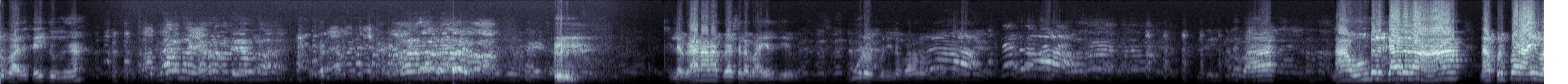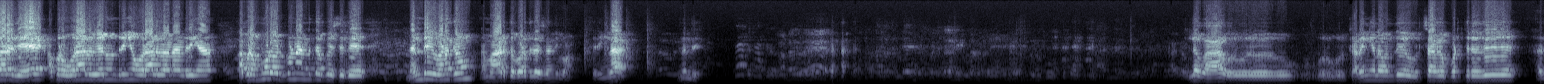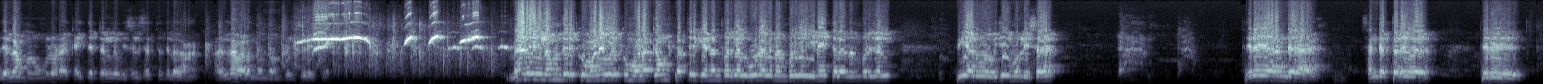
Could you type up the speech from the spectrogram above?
யாருப்பா அது கை தூக்குங்க. இல்ல வேணானா பேசலப்பா எதுக்கு? மூட் அவுட் பண்ணி இல்ல பரவாயில்ல. நான் உங்களுக்காக தான் நான் ப்ரிப்பேர் ஆகி வரது அப்புறம் ஒரு ஆள் வேணும்ன்றீங்க ஒரு ஆள் வேணான்றீங்க அப்புறம் மூட் அவுட் பண்ணா என்னத்த பேசுது? நன்றி வணக்கம். நம்ம அடுத்த படத்துல சந்திப்போம். சரிங்களா? நன்றி. இல்லவா ஒரு ஒரு ஒரு ஒரு கலைஞனை வந்து உற்சாகப்படுத்துறது அதெல்லாம் உங்களோட கைத்தட்டல் விசில் சத்தத்துல தான். அதெல்லாம் வளர்ந்து வந்தோம் கூல் சுரேஷ் மேடையில் அமர்ந்திருக்கும் அனைவருக்கும் வணக்கம். பத்திரிகை நண்பர்கள் ஊடக நண்பர்கள் இணையதள நண்பர்கள் பிஆர்ஓ விஜய் முரளி சார் திரையரங்க சங்க தலைவர் திரு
